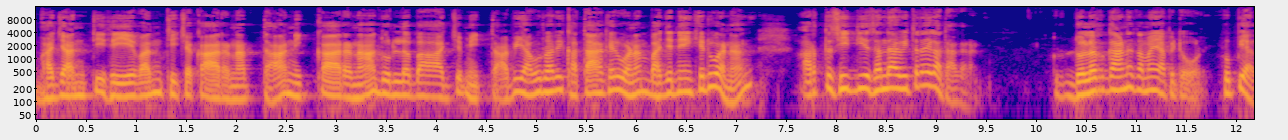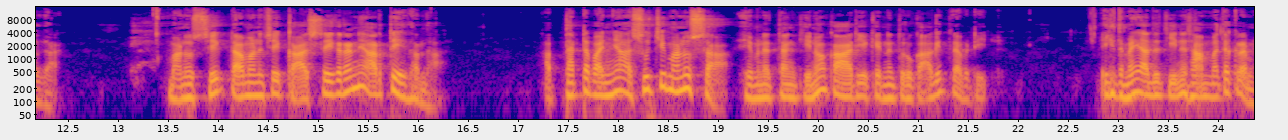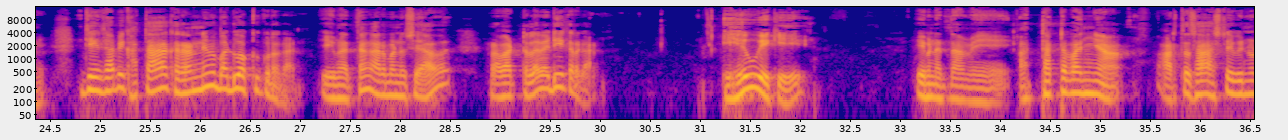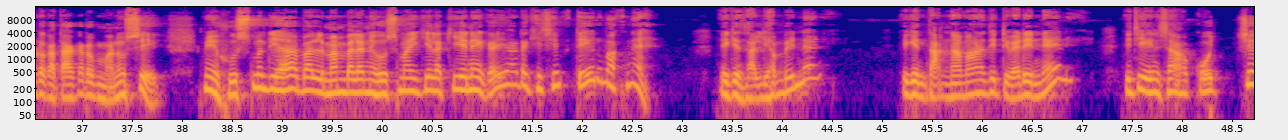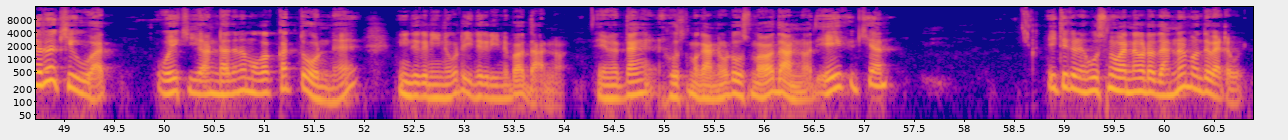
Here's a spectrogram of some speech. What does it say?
භජಂತಿ සේවಂತಿ ච කාරණත්තා නික්කාරණා දුර්ලභාජ්‍ය මිත්තා. අපි අවුරු හරි කතා කරුවා නම් භජනය කෙරුවා නම් අර්ථ සිද්ධිය සඳහා විතරයි කතා කරන්නේ. ඩොලර් ගාණ තමයි අපිට ඕනේ. රුපියල් ගාණ. මිනිස්සෙක් තව මිනිසෙක් ආශ්‍රය කරන්නේ අර්ථය සඳහා. අත්තට්ට පඤ්ඤා අසුචි මනුස්සා. එහෙම නැත්නම් කියනවා කාර්ය කෙරෙන තුරු කාගෙත් රැවටිල්ල. ඒක තමයි අද තියෙන සම්මත ක්‍රමය. ඉතින් අපි කතා කරන්නේම බඩුවක් විකුණ ගන්න. එහෙම නැත්නම් අර මිනිස්යාව රවට්ටලා වැඩි කරගන්න. එහෙව් එකේ එහෙම නැත්නම් මේ අත්තට්ට පඤ්ඤා අර්ථ ශාස්ත්‍රය වෙනුවට කතා කරපු මිනිස්සෙක් මේ හුස්ම දිහා බල මම බලන්නේ හුස්මයි කියලා කියන එක යාට කිසිම තේරුමක් නැහැ. ඒකෙන් සල්ලි හම්බෙන්නේ නැහැ. ඒකෙන් තණ්හාමාන දිටි වැඩෙන්නේ නැහැ. ඉතින් ඒ නිසා කොච්චර කිව්වත් ඔය කියන්න හදන මොකක්වත් ඕනේ ඉඳගෙන ඉන්නකොට ඉඳගෙන ඉන්න බව දන්නවා. එහෙම නැත්නම් හුස්ම ගන්නකොට හුස්ම බව දන්නවා. ඒක කියන්නේ. ඊටකර හුස්ම ගන්නකොට දන්න මොඳ වැටුනේ.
